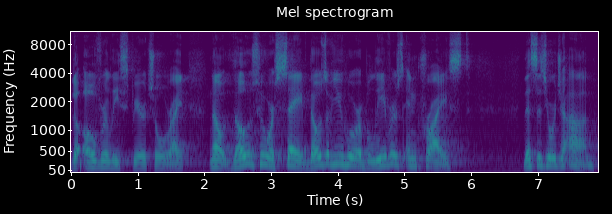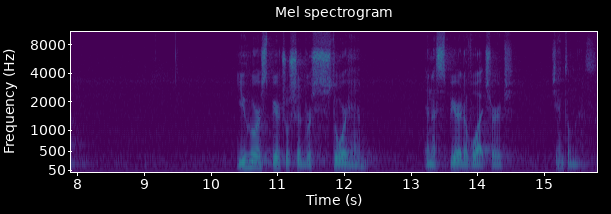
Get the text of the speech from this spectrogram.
the overly spiritual, right? No, those who are saved, those of you who are believers in Christ, this is your job. You who are spiritual should restore him in a spirit of what, church? Gentleness.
